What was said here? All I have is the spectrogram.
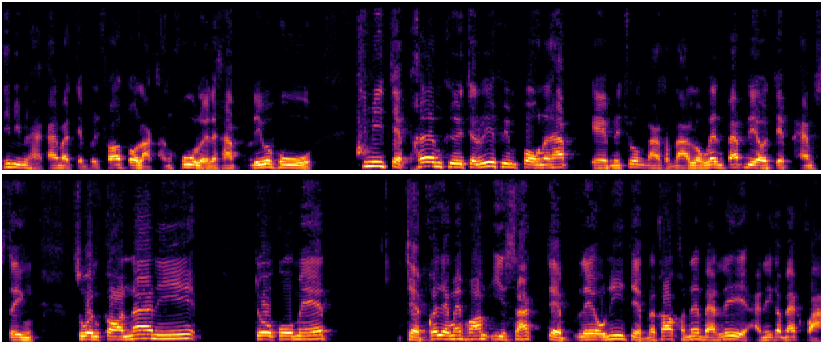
ที่มีปัญหาการบาดเจ็บโดยเฉพาะตัวหลักทั้งคู่เลยนะครับลิเวอร์พูล ที่มีเจ็บเพิ่มคือเจอรี่ฟิมโปงนะครับ เกมในช่วงกลางสัปดาห์ลงเล่นแป๊บเดียวเจ็บแฮมสตริง ส่วนก่อนหน้านี้โจโกเมสเจ็บก็ยังไม่พร้อมอีซักเจ็บเลโอนี่เจ็บแล้วก็คอนเนอร์แบดลี่อันนี้ก็แบ็คขวา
